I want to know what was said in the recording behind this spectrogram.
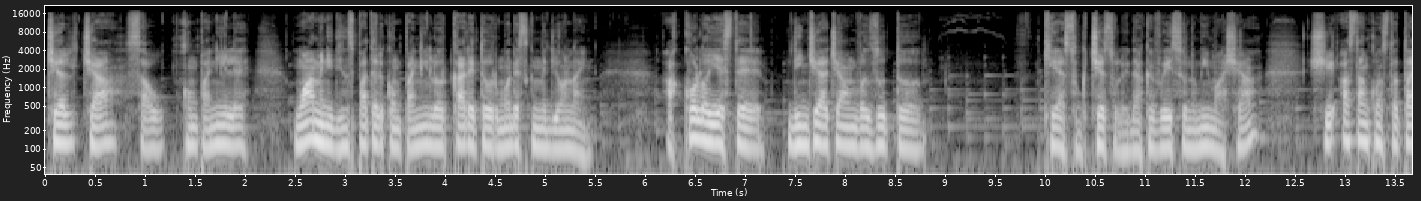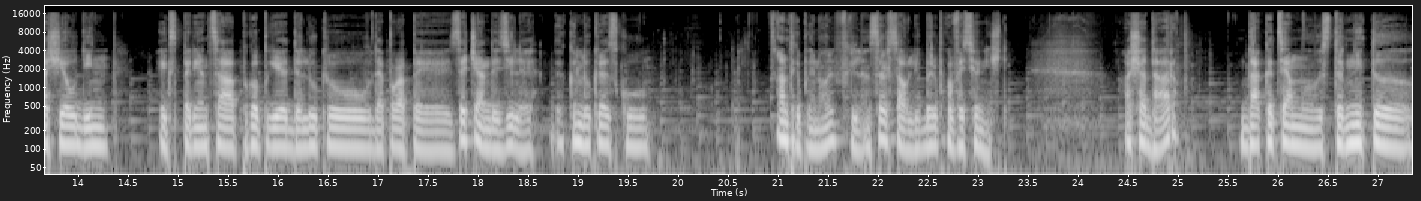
cel, cea sau companiile, oamenii din spatele companiilor care te urmăresc în mediul online. Acolo este, din ceea ce am văzut, uh, cheia succesului, dacă vrei să o numim așa, și asta am constatat și eu din experiența proprie de lucru de aproape 10 ani de zile, de când lucrez cu antreprenori, freelancer sau liberi profesioniști. Așadar, dacă ți-am stârnit uh,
